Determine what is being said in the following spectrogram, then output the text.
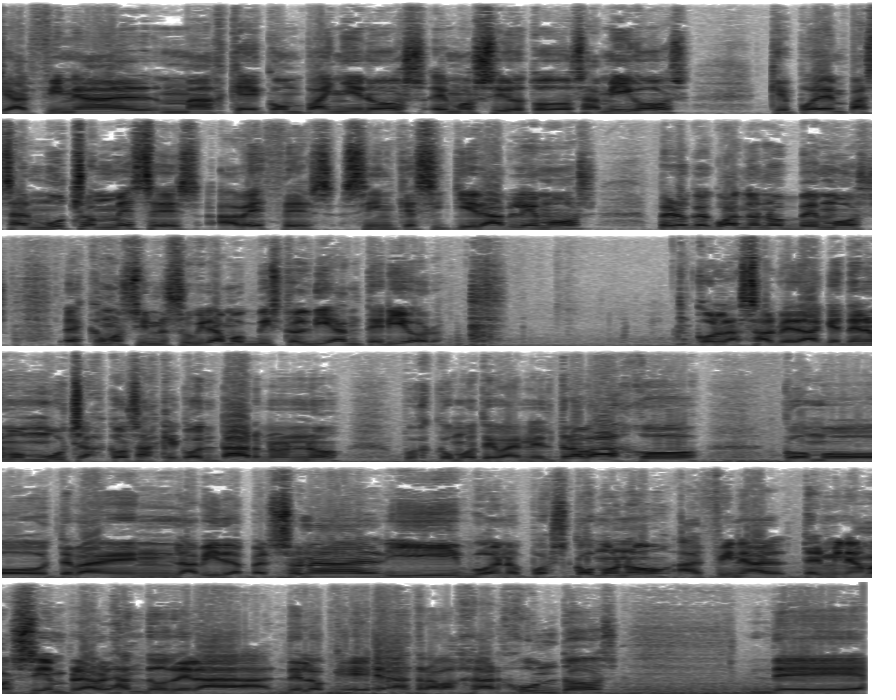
Que al final, más que compañeros, hemos sido todos amigos, que pueden pasar muchos meses, a veces, sin que siquiera hablemos, pero que cuando nos vemos es como si nos hubiéramos visto el día anterior con la salvedad que tenemos muchas cosas que contarnos, ¿no? Pues cómo te va en el trabajo, cómo te va en la vida personal y bueno, pues cómo no, al final terminamos siempre hablando de, la, de lo que era trabajar juntos, de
